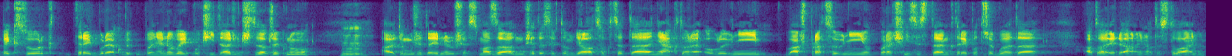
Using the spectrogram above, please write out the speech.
Big Sur, který bude jakoby úplně nový počítač, když to tak řeknu. Hmm. Ale to můžete jednoduše smazat, můžete si v tom dělat, co chcete, nějak to neovlivní váš pracovní operační systém, který potřebujete a to je ideální na testování.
